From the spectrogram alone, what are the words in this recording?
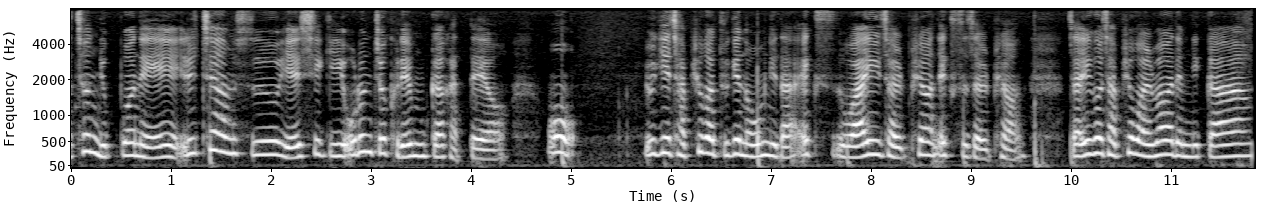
자, 1006번에 일체 함수 예식이 오른쪽 그래프과 같대요. 어, 여기에 좌표가 두 개 나옵니다. x, y 절편, x 절편. 자, 이거 좌표가 얼마가 됩니까?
